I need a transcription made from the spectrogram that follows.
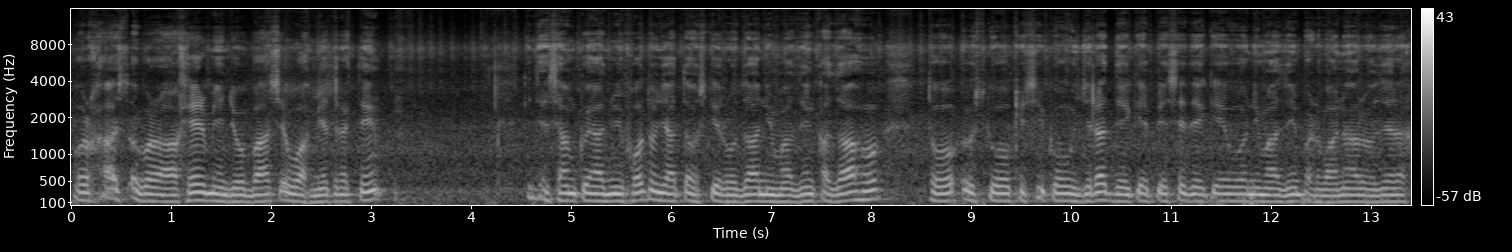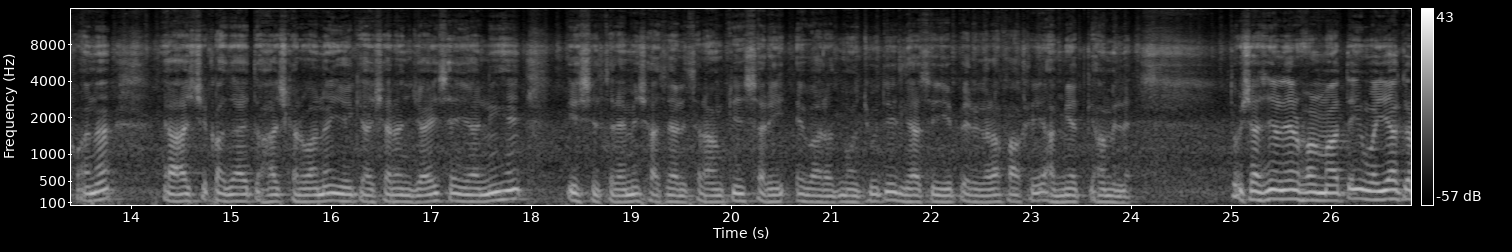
اور خاص طور پر آخر میں جو بات ہے، وہ اہمیت رکھتے ہیں کہ جیسے ہم کوئی آدمی فوت ہو جاتا ہے، اس کے روزہ، نمازیں قضا ہو، تو اس کو کسی کو اجرت دے کے، پیسے دے کے وہ نمازیں پڑھوانا، روزے رکھوانا یا حج قضا ہے تو حج کروانا، یہ کیا شرن جائز ہے یا نہیں ہے؟ اس سلسلے میں شاہ علیہ السلام کی سریح عبارت موجود ہے، لہٰذا یہ پیراگراف آخری اہمیت کے حامل ہے۔ تو شاہ علیہ فرماتے ہیں ویا کر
